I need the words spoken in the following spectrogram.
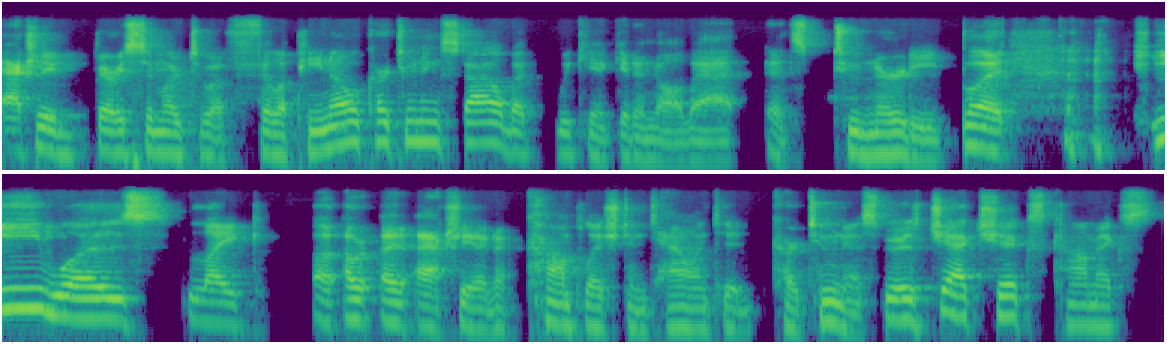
actually very similar to a Filipino cartooning style, but we can't get into all that. It's too nerdy. But he was like a, a, a, actually an accomplished and talented cartoonist. Whereas Jack Chick's comics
